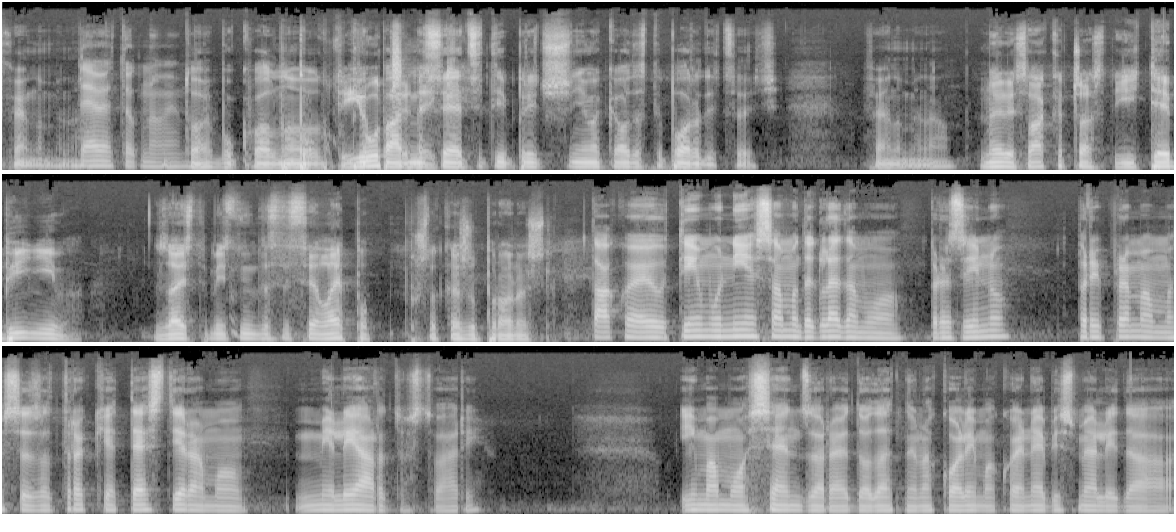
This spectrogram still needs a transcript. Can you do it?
Fenomenalno. 9. novembra. To je bukvalno Pa, juče par meseci ti pričaš njima kao da ste porodica već. Fenomenalno. Ne, ne, svaka čast. I tebi i njima. Zaista mislim da ste se lepo, što kažu, pronašli. Tako je, u timu nije samo da gledamo brzinu, pripremamo se za trke, testiramo milijardu stvari. Imamo senzore dodatne na kolima koje ne bi smeli da,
